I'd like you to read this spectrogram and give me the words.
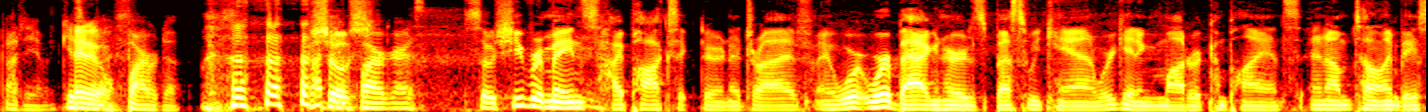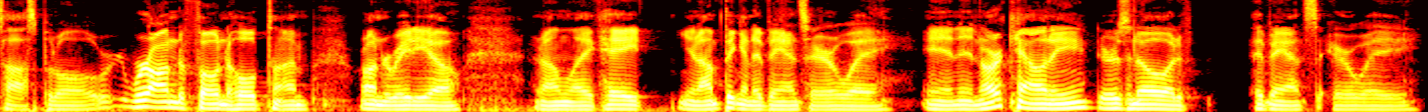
goddamn it. Gets me all Anyways. fired up. So Fire guys. So she remains hypoxic during the drive, and we're, we're bagging her as best we can. We're getting moderate compliance, and I'm telling base hospital, we're, we're on the phone the whole time, we're on the radio, and I'm like, hey, you know, I'm thinking advanced airway, and in our county, there's no ad- advanced airway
